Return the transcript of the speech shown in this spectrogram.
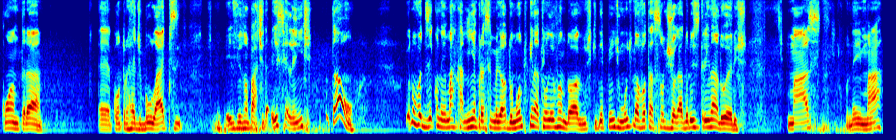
contra, é, contra o Red Bull Leipzig. Ele fez uma partida excelente. Então, eu não vou dizer que o Neymar caminha para ser melhor do mundo, porque ainda tem o Lewandowski, que depende muito da votação de jogadores e treinadores mas o Neymar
